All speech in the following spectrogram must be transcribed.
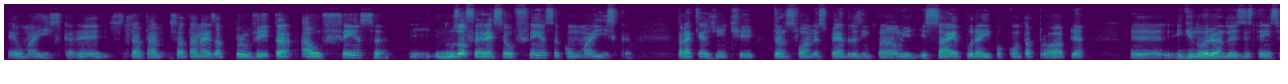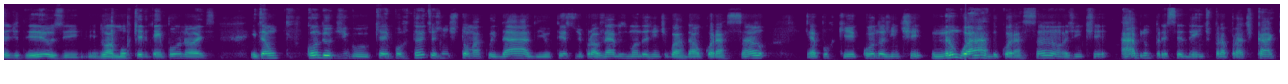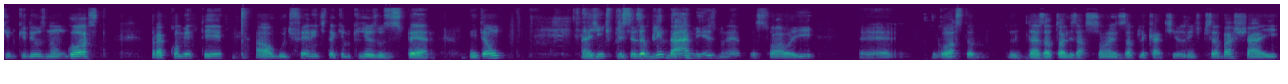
é uma isca, né? Satanás aproveita a ofensa e, nos oferece a ofensa como uma isca para que a gente transforme as pedras em pão e, e saia por aí por conta própria, é, ignorando a existência de Deus e, e do amor que Ele tem por nós. Então, quando eu digo que é importante a gente tomar cuidado e o texto de Provérbios manda a gente guardar o coração, é porque quando a gente não guarda o coração, a gente abre um precedente para praticar aquilo que Deus não gosta, para cometer algo diferente daquilo que Jesus espera. Então, a gente precisa blindar mesmo, né? O pessoal aí é, gosta das atualizações dos aplicativos, a gente precisa baixar aí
